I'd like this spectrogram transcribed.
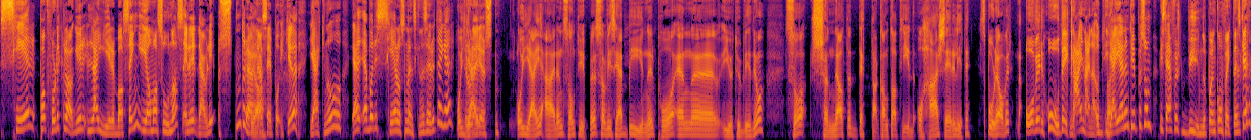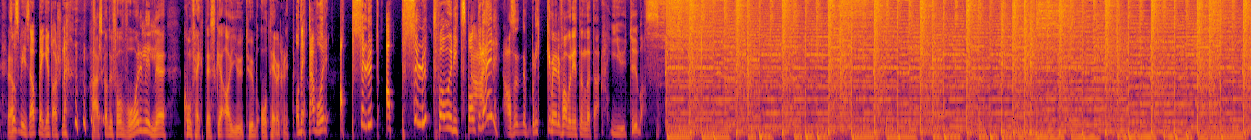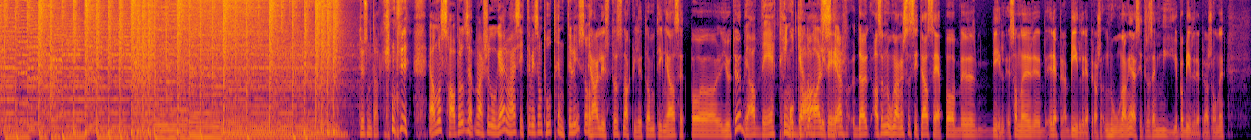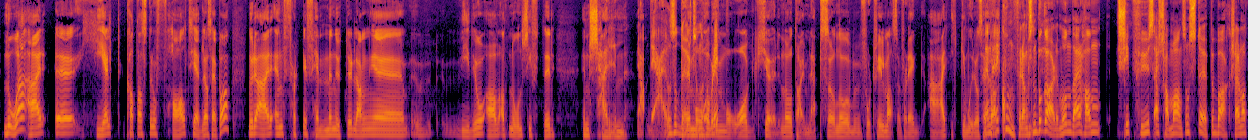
Ser på at folk lager leirebasseng i Amazonas. Eller det er vel i Østen, tror jeg. Ja. Jeg ser på Ikke det. Jeg er ikke noe Jeg, jeg bare ser åssen menneskene ser ut, jeg, Geir. Tror det jeg- er i Østen. Og jeg er en sånn type, så hvis jeg begynner på en uh, YouTube-video, så skjønner jeg at dette kan ta tid, og her skjer det lite. Spoler jeg over? Nei, Overhodet ikke! Nei, nei, nei. Og jeg er en type som, hvis jeg først begynner på en konfekteske, så spiser jeg opp begge etasjene. Her skal du få vår lille konfekteske av YouTube og TV-klipp. Og dette er vår absolutt, absolutt favorittspalte, Geir! Altså, det blir ikke mer favoritt enn dette. YouTube, ass. Tusen takk. ja, nå sa produsenten vær så god, Geir, og her sitter vi som to tente lys. Og... Jeg har lyst til å snakke litt om ting jeg har sett på YouTube. Ja, det tenker Og jeg du har lyst jeg, til. er, altså Noen ganger så sitter jeg og ser på eh, bil, sånne repara, bilreparasjoner. Noen ganger jeg sitter og ser mye på bilreparasjoner. Noe er eh, helt katastrofalt kjedelig å se på. Når det er en 45 minutter lang eh, video av at noen skifter en skjerm. Ja, det er jo så døvt som det får blitt. Du må kjøre noe timelapse og noe fortfilm, altså, for det er ikke moro å se på. Den derre der konferansen på Gardermoen der han Skip Fus er sammen med han som støper bakskjerm av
